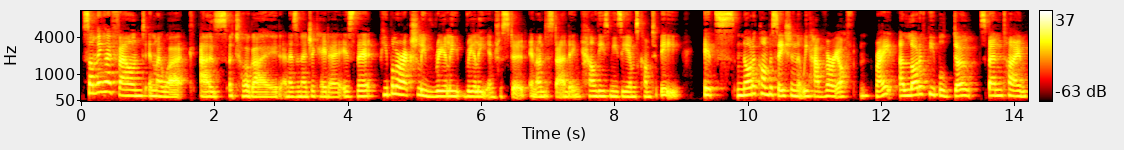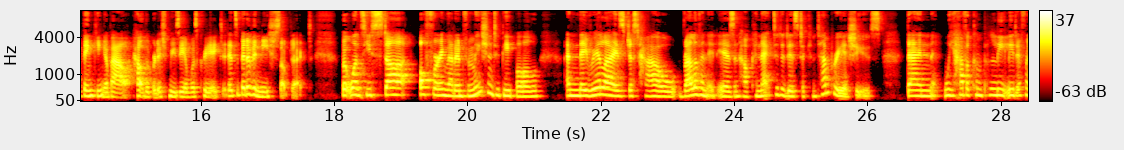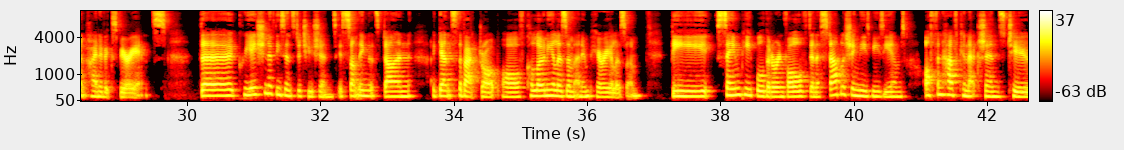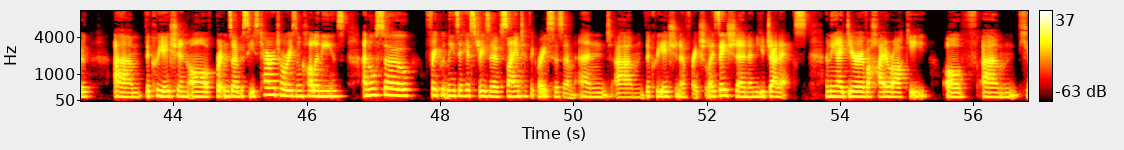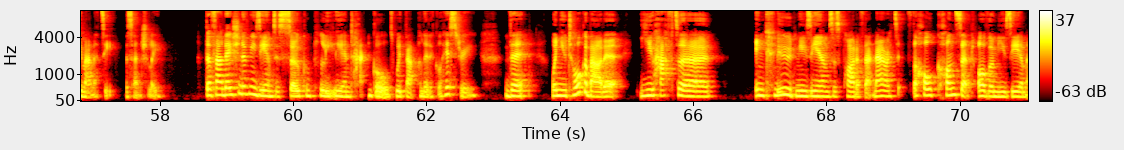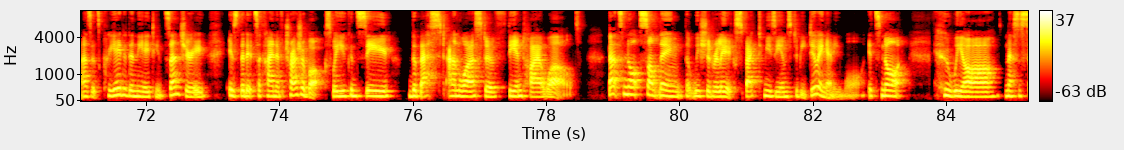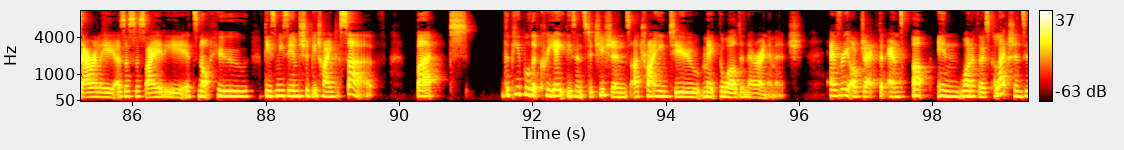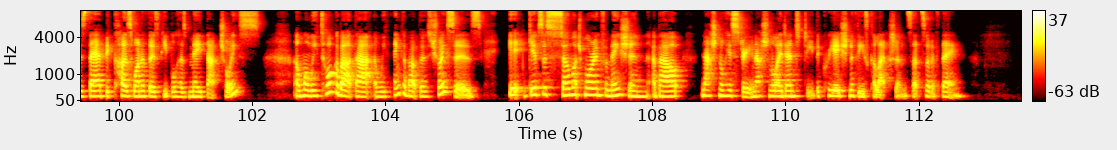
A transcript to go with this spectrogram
Something I found in my work as a tour guide and as an educator is that people are actually really, really interested in understanding how these museums come to be. It's not a conversation that we have very often, right? A lot of people don't spend time thinking about how the British Museum was created. It's a bit of a niche subject. But once you start offering that information to people and they realize just how relevant it is and how connected it is to contemporary issues, then we have a completely different kind of experience. The creation of these institutions is something that's done against the backdrop of colonialism and imperialism. The same people that are involved in establishing these museums often have connections to um, the creation of Britain's overseas territories and colonies, and also frequently to histories of scientific racism and um, the creation of racialization and eugenics and the idea of a hierarchy of um, humanity, essentially. The foundation of museums is so completely entangled with that political history that when you talk about it, you have to include museums as part of that narrative. The whole concept of a museum as it's created in the 18th century is that it's a kind of treasure box where you can see the best and worst of the entire world. That's not something that we should really expect museums to be doing anymore. It's not who we are necessarily as a society. It's not who these museums should be trying to serve. But the people that create these institutions are trying to make the world in their own image. Every object that ends up in one of those collections is there because one of those people has made that choice. And when we talk about that and we think about those choices, it gives us so much more information about national history, national identity, the creation of these collections, that sort of thing.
